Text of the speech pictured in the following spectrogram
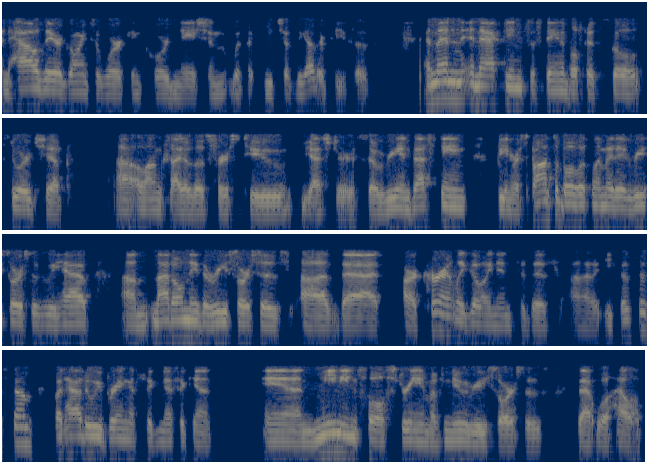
and how they are going to work in coordination with each of the other pieces. And then enacting sustainable fiscal stewardship uh, alongside of those first two gestures. So reinvesting, being responsible with limited resources we have, um, not only the resources uh, that are currently going into this uh, ecosystem, but how do we bring a significant and meaningful stream of new resources that will help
